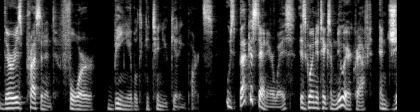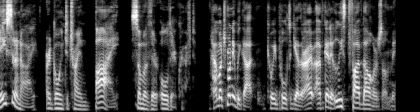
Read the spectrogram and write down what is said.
There is precedent for being able to continue getting parts. Uzbekistan Airways is going to take some new aircraft, and Jason and I are going to try and buy some of their old aircraft. How much money we got? Can we pull together? I, have got at least $5 on me.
